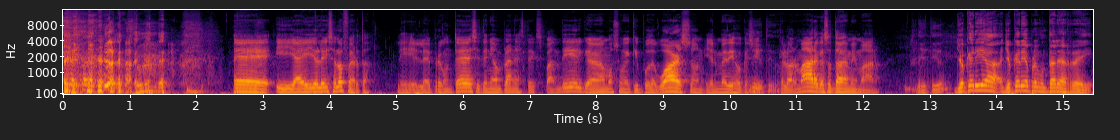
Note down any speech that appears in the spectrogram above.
Eh, y ahí yo le hice la oferta. Le, le pregunté si tenían planes de expandir, que hagamos un equipo de Warzone. Y él me dijo que sí, que lo armara, que eso estaba en mi mano. Yo quería, yo quería preguntarle a Rey,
